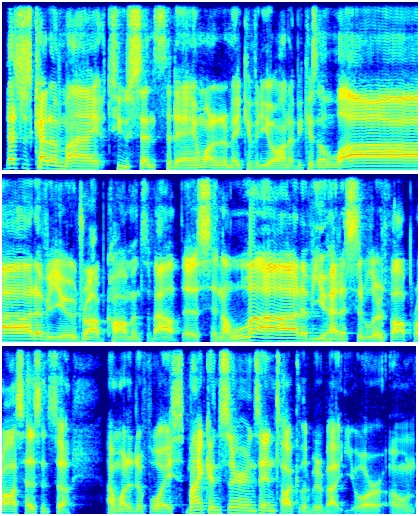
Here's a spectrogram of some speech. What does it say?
that's just kind of my two cents today. I wanted to make a video on it because a lot of you dropped comments about this and a lot of you had a similar thought process. And so I wanted to voice my concerns and talk a little bit about your own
